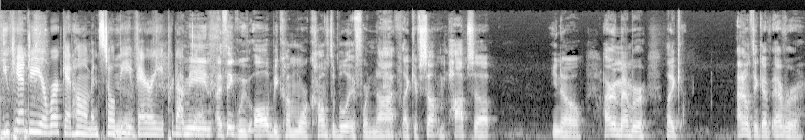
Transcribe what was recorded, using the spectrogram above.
you can do your work at home and still be very productive. I mean, I think we've all become more comfortable if we're not like if something pops up, you know. I remember like I don't think I've ever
